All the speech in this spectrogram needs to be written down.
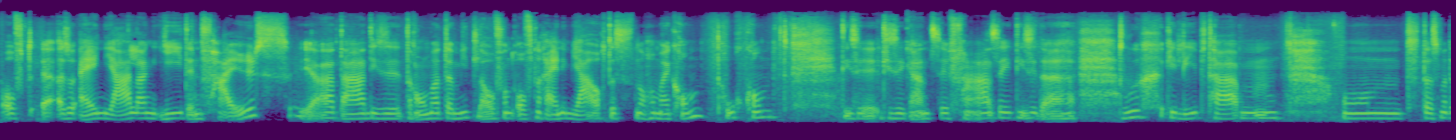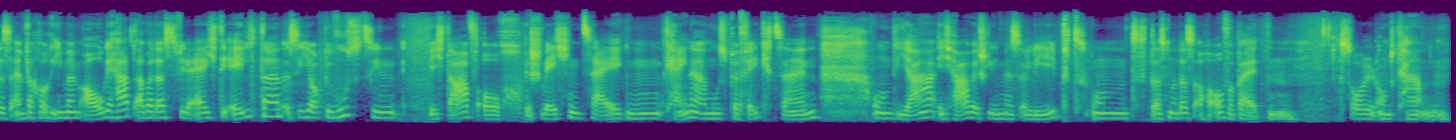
oft, äh, also ein Jahr lang jedenfalls, ja, da diese Traumata mitlaufen und oft nach einem Jahr auch das noch einmal kommt, hochkommt, diese, diese ganze Phase, die sie da durchgelebt haben. Und dass man das einfach auch immer im Auge hat, aber dass vielleicht die Eltern sich auch bewusst sind, ich darf auch Schwächen zeigen, keiner muss perfekt sein. Und ja, ich habe Schlimmes erlebt und dass man das auch aufarbeiten soll und kann.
